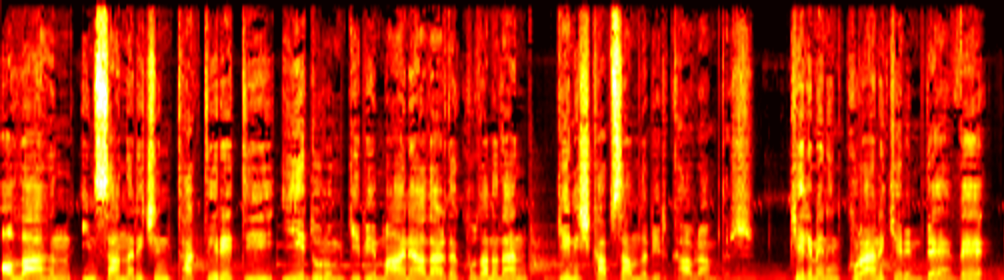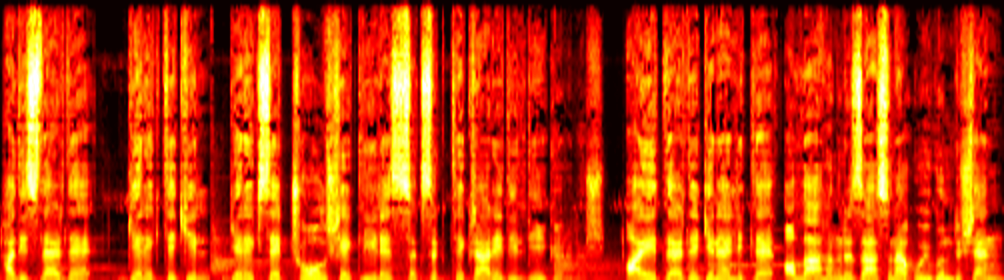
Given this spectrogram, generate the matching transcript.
Allah'ın insanlar için takdir ettiği iyi durum gibi manalarda kullanılan geniş kapsamlı bir kavramdır. Kelimenin Kur'an-ı Kerim'de ve hadislerde gerek tekil gerekse çoğul şekliyle sık sık tekrar edildiği görülür. Ayetlerde genellikle Allah'ın rızasına uygun düşen,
